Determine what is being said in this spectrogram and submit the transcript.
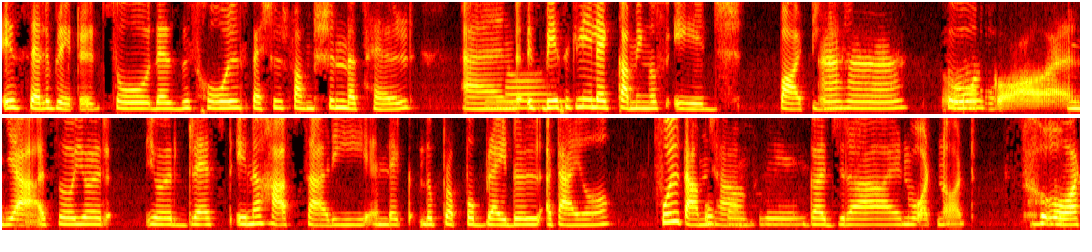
is celebrated. So there's this whole special function that's held, and it's basically like coming of age party. Uh-huh. So oh god. yeah, so you're you're dressed in a half sari and like the proper bridal attire, full Oh, tamjham, gajra and whatnot. So What?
